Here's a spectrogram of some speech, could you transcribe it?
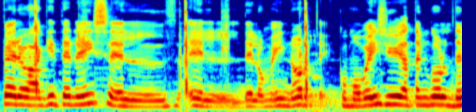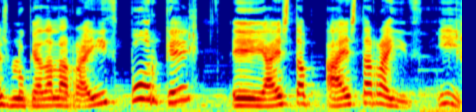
Pero aquí tenéis el, el de Lomei Norte. Como veis yo ya tengo desbloqueada la raíz porque eh, a, esta, a esta raíz y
